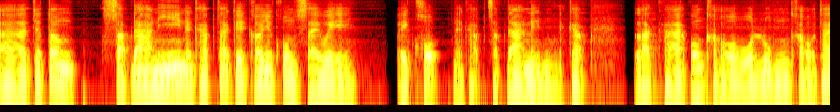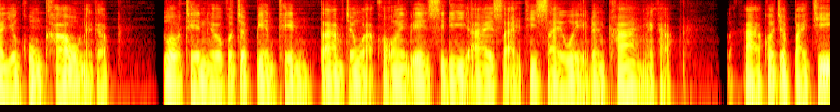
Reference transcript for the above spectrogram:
อาจะต้องสัปดาห์นี้นะครับ ถ้าเกิดเขายังคงไซด์เวย์ไปครบนะครับ สัปดาห์หนึ่งนะครับ ราคาของเขาวนลุ่มของเขาถ้ายังคงเข้านะครับตัวเทนเขาก็จะเปลี่ยนเทนตามจังหวะของ MACD RSI ที่ไซด์เวย์ด้านข้างนะครับ ราคาก็จะไปที่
